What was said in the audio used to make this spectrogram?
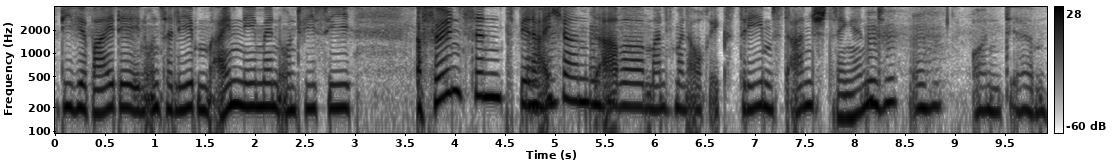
die wir beide in unser Leben einnehmen und wie sie erfüllend sind, bereichernd, mhm. mhm. aber manchmal auch extremst anstrengend. Mhm. mhm. Und ähm,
